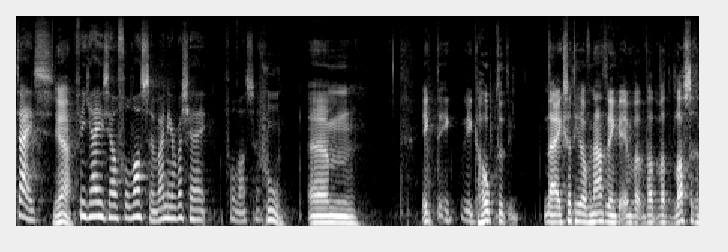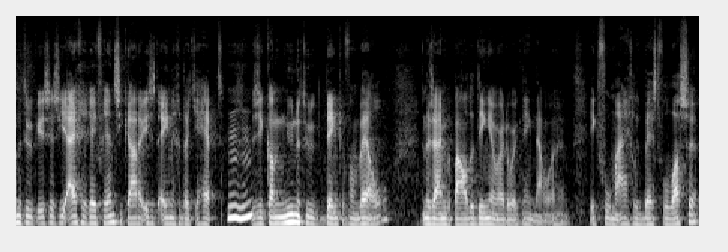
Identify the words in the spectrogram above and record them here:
Thijs, Ja. vind jij jezelf volwassen? Wanneer was jij volwassen? Poeh. Ehm, ik, ik, ik hoop dat... ik- Nou, ik zat hierover na te denken. En wat, wat, lastige natuurlijk is, is je eigen referentiekader is het enige dat je hebt. Mhm. Dus ik kan nu natuurlijk denken van wel. En er zijn bepaalde dingen waardoor ik denk, nou, eh, ik voel me eigenlijk best volwassen.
